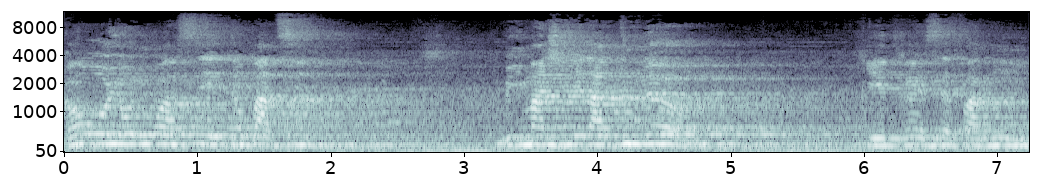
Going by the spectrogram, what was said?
Quand aurions-nous assez d'empathie pour imaginer la douleur qui étreint ces familles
